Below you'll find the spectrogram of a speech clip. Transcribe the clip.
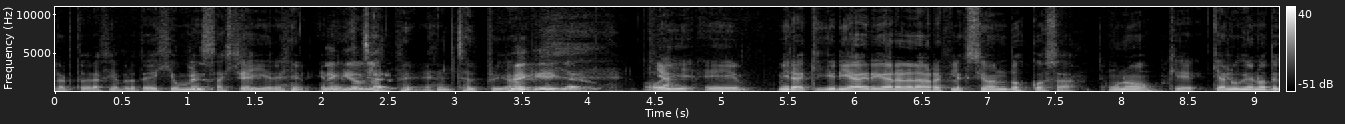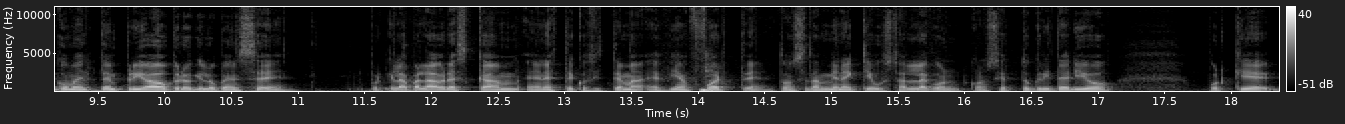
ortografía, pero te dejé un mensaje ahí en, el chat, privado. Me quedé claro. Oye, eh, mira, que quería agregar a la reflexión dos cosas. Uno, que, que, algo que no te comenté en privado, pero que lo pensé, porque la palabra scam en este ecosistema es bien fuerte, entonces también hay que usarla con, cierto criterio, porque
